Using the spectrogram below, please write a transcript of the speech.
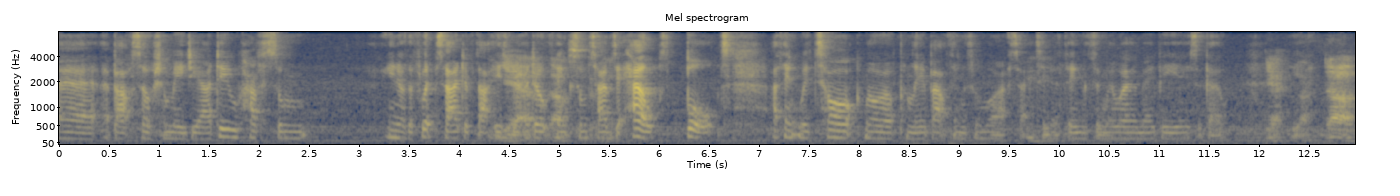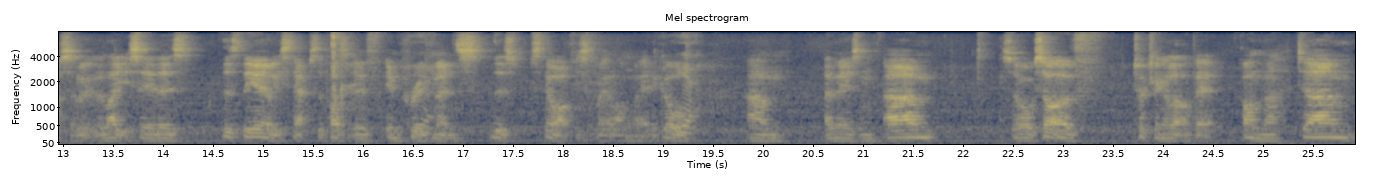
uh, about social media I do have some you know the flip side of that is that I don't think sometimes it helps but I think we talk more openly about things we're more accepting of things than we were maybe years ago Yeah, Yeah. uh, absolutely. Like you say, there's there's the early steps, the positive improvements. There's still obviously a long way to go. yeah Um, amazing. Um, so sort of touching a little bit on that. Um,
